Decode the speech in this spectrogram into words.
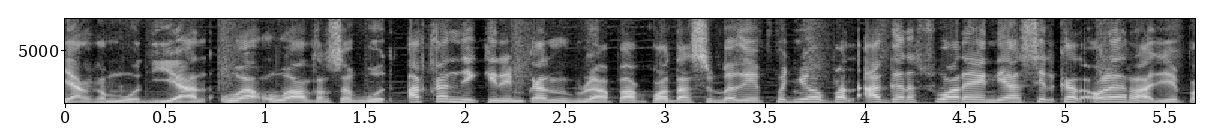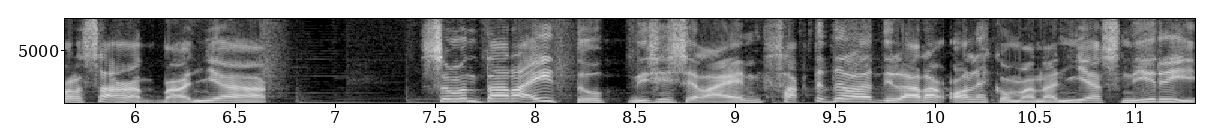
Yang kemudian uang-uang tersebut akan dikirimkan beberapa kota sebagai penyuapan agar suara yang dihasilkan oleh Raja Val sangat banyak. Sementara itu, di sisi lain, Sakti telah dilarang oleh komandannya sendiri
